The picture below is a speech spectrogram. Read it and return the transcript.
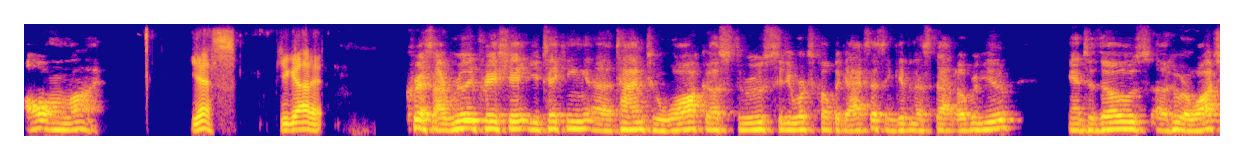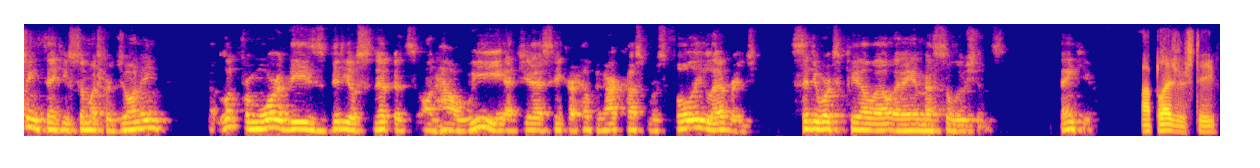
all online. Yes, you got it. Chris, I really appreciate you taking uh, time to walk us through CityWorks Public Access and giving us that overview. And to those uh, who are watching, thank you so much for joining. Look for more of these video snippets on how we at GIS Inc. are helping our customers fully leverage CityWorks PLL and AMS solutions. Thank you. My pleasure, Steve.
